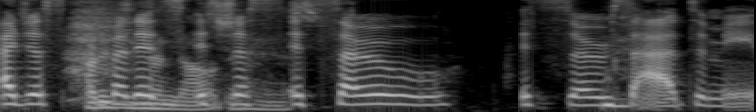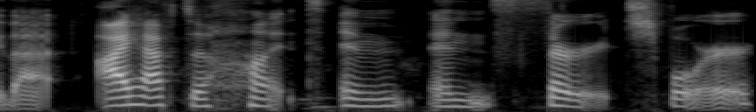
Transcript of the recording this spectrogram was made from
I just, How but it's it's just this? it's so it's so sad to me that I have to hunt and and search for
